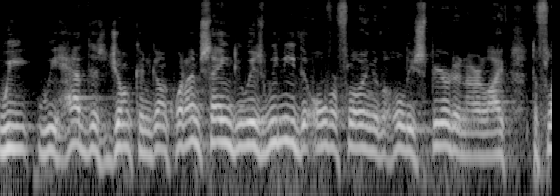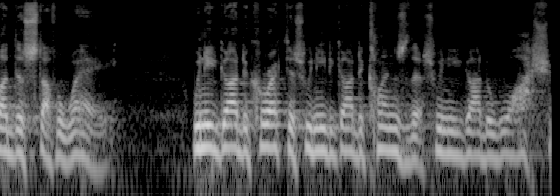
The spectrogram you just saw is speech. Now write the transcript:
we, we have this junk and gunk. What I'm saying to you is we need the overflowing of the Holy Spirit in our life to flood this stuff away. We need God to correct this. We need God to cleanse this. We need God to wash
